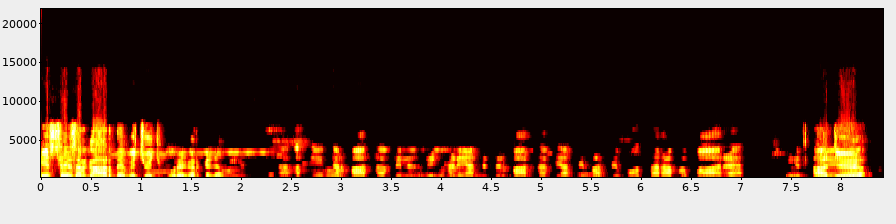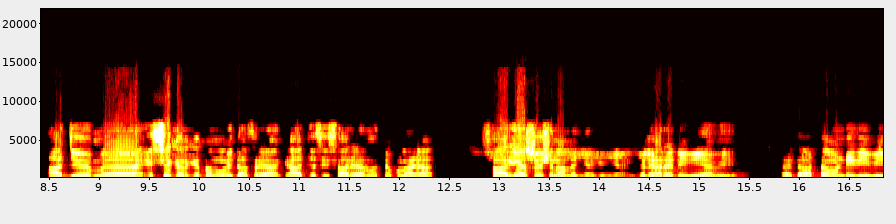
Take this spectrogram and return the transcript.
ਇਸੇ ਸਰਕਾਰ ਦੇ ਵਿੱਚ ਵਿੱਚ ਪੂਰੇ ਕਰਕੇ ਜਾਵਾਂਗੇ। ਅਸੀਂ ਦਰਬਾਰ ਸਾਹਿਬ ਦੇ ਨਜ਼ਦੀਕ ਖੜੇ ਹਾਂ ਤੇ ਦਰਬਾਰ ਸਾਹਿਬ ਦੇ ਆਸ-ਪਾਸੇ ਬਹੁਤ ਸਾਰਾ ਵਪਾਰ ਹੈ। ਅੱਜ ਅੱਜ ਮੈਂ ਇਸੇ ਕਰਕੇ ਤੁਹਾਨੂੰ ਉਹੀ ਦੱਸ ਰਿਹਾ ਕਿ ਅੱਜ ਅਸੀਂ ਸਾਰਿਆਂ ਨੂੰ ਇੱਥੇ ਬੁਲਾਇਆ। ਸਾਰੀਆਂ ਐਸੋਸੀਏਸ਼ਨਾਂ ਲਈਆਂ ਗਈਆਂ। ਗਲਿਆਰੇ ਦੀ ਵੀ ਆ ਵੀ ਇਹਦਾ ਆਟਾ ਮੰਡੀ ਦੀ ਵੀ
